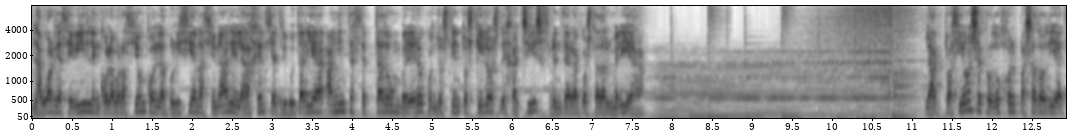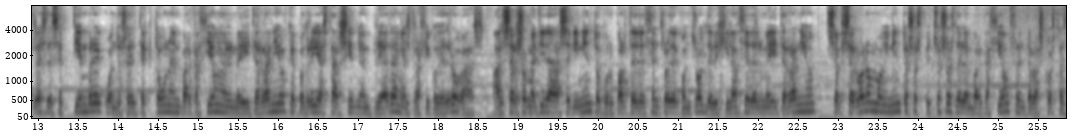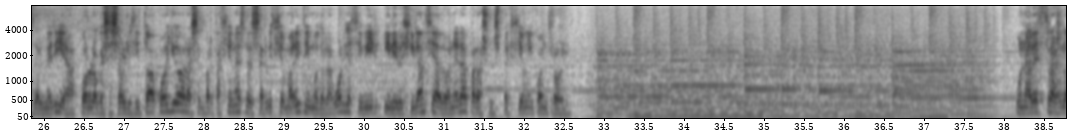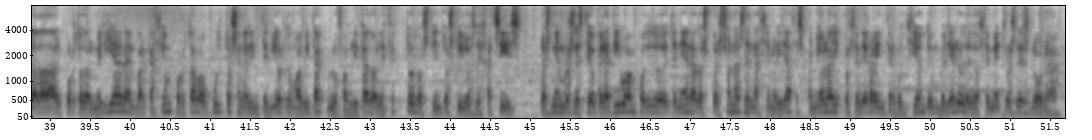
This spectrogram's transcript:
La Guardia Civil, en colaboración con la Policía Nacional y la Agencia Tributaria, han interceptado un velero con 200 kilos de hachís frente a la costa de Almería. La actuación se produjo el pasado día 3 de septiembre cuando se detectó una embarcación en el Mediterráneo que podría estar siendo empleada en el tráfico de drogas. Al ser sometida a seguimiento por parte del Centro de Control de Vigilancia del Mediterráneo, se observaron movimientos sospechosos de la embarcación frente a las costas de Almería, por lo que se solicitó apoyo a las embarcaciones del Servicio Marítimo de la Guardia Civil y de Vigilancia Aduanera para su inspección y control. Una vez trasladada al puerto de Almería, la embarcación portaba ocultos en el interior de un habitáculo fabricado al efecto 200 kilos de hachís. Los miembros de este operativo han podido detener a dos personas de nacionalidad española y proceder a la intervención de un velero de 12 metros de eslora.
